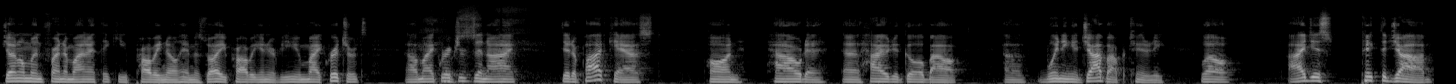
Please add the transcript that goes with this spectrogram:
gentleman friend of mine. I think you probably know him as well. You probably interviewed Mike Richards. Uh, Mike Richards and I did a podcast on how to uh, how to go about uh, winning a job opportunity. Well, I just picked a job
